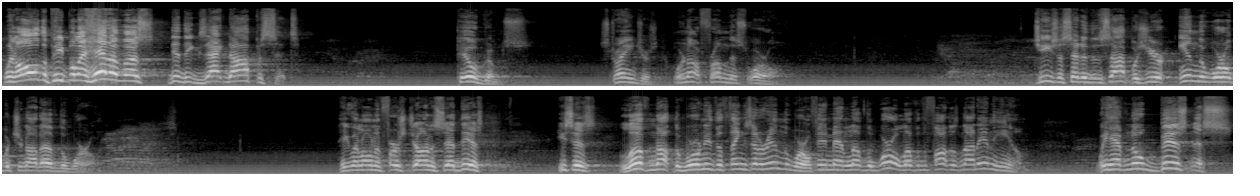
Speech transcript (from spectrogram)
when all the people ahead of us did the exact opposite? Pilgrims, strangers. We're not from this world. Jesus said to the disciples, You're in the world, but you're not of the world. He went on in 1 John and said this He says, Love not the world, neither the things that are in the world. If any man love the world, love of the Father is not in him. We have no business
